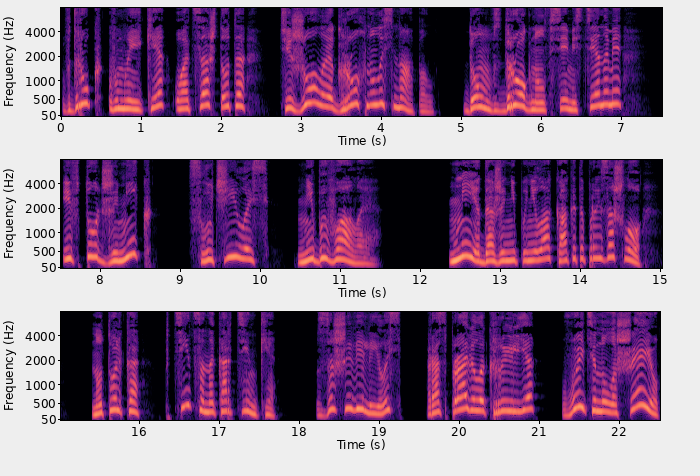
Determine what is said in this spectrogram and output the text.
Вдруг в маяке у отца что-то тяжелое грохнулось на пол. Дом вздрогнул всеми стенами, и в тот же миг случилось небывалое. Мия даже не поняла, как это произошло, но только птица на картинке зашевелилась, расправила крылья, вытянула шею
